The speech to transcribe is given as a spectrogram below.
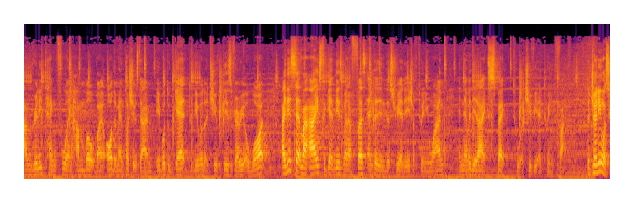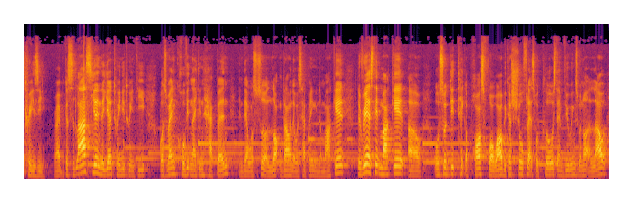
I'm really thankful and humbled by all the mentorships that I'm able to get to be able to achieve this very award. I did set my eyes to get this when I first entered the industry at the age of 21 and never did I expect to achieve it at 25. The journey was crazy, right? Because last year in the year 2020 was when COVID-19 happened and there was also a lockdown that was happening in the market. The real estate market uh, also did take a pause for a while because show flats were closed and viewings were not allowed.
